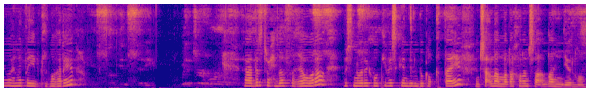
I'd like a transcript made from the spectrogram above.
أيوا هنا طيبت البغرير. راه درت وحدة صغيرة باش نوريكم كيفاش كندير دوك القطايف. إن شاء الله مرة أخرى إن شاء الله نديرهم.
